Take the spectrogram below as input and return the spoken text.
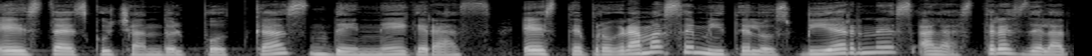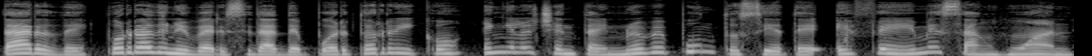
Está escuchando el podcast de Negras. Este programa se emite los viernes a las 3 de la tarde por Radio Universidad de Puerto Rico en el 89.7 FM San Juan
